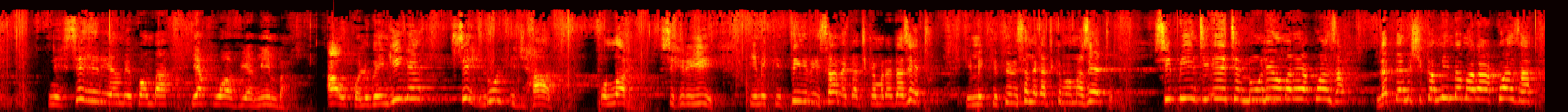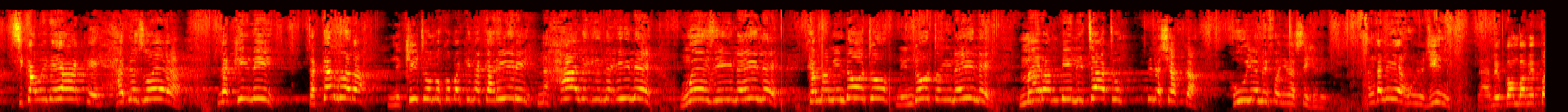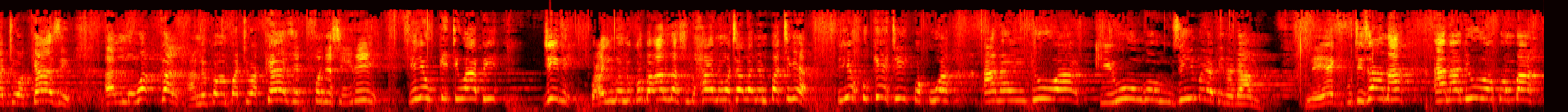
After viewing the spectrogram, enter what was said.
ni sihiri ambayo kwamba ya kuavya mimba. Au kwa lugha nyingine sihrul ijhad. Wallahi sihiri hii imekithiri sana katika madada zetu. Imekithiri sana katika mama zetu. Si binti eti ameolewa mara ya kwanza labda ameshika mimba mara ya kwanza si kawaida yake hajazoea. Lakini takarrara ni kitu ambacho kina kariri na hali ile ile mwezi ile ile. Kama ni ndoto ni ndoto ile ile. Mara mbili tatu bila shaka huyu amefanywa sihiri. Angalia huyu jini. Na amekwamba amepatiwa kazi. Almuwakkal amekwamba amepatiwa kazi ya kufanya sihiri. Yeye uketi wapi? Jini. Kwa elimu amekwamba Allah subhanahu wa ta'ala amempatia. Yeye huketi kwa kuwa anajua kiungo mzima ya binadamu. Na yeye kutizama anajua kwamba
